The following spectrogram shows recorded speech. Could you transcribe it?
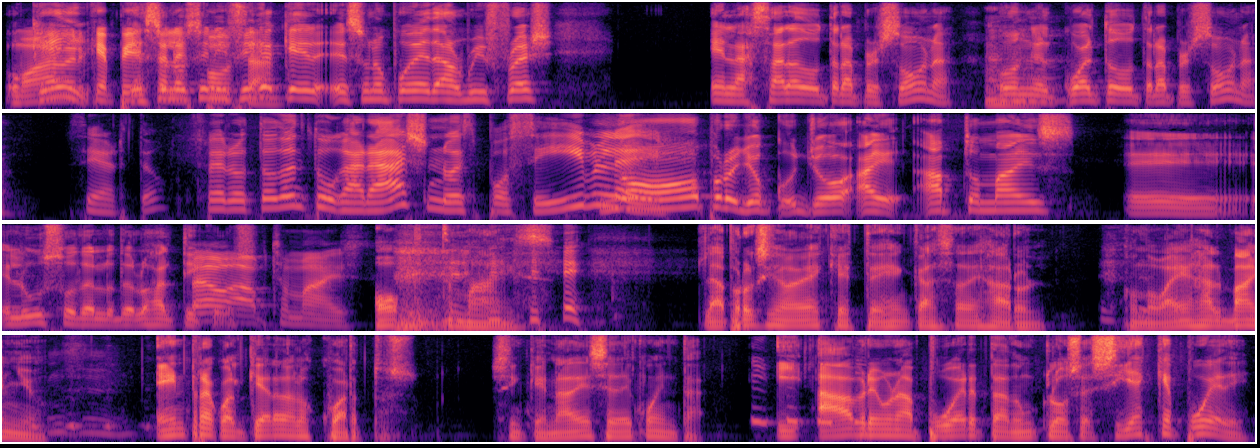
Vamos Ok, a ver qué piensa Eso no significa que eso no puede dar refresh en la sala de otra persona o en el cuarto de otra persona. ¿Cierto? Pero todo en tu garage no es posible. No, pero yo, yo I optimize eh, el uso de, los- de los artículos. optimize. Optimize. La próxima vez que estés en casa de Harold, cuando vayas al baño, entra a cualquiera de los cuartos sin que nadie se dé cuenta y abre una puerta de un closet, si es que puede.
